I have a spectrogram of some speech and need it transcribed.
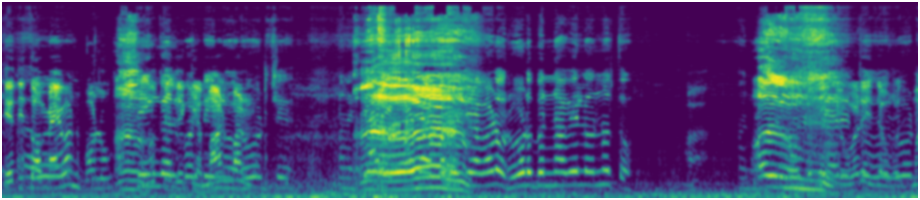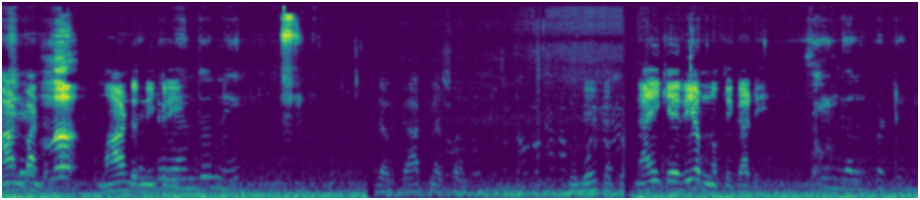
તેથી તો અમે આવ્યા ને બોલું સિંગલ જગ્યા. રોડ છે. અને ત્યારે વાળો રોડ બનાવેલો નતો માંડ માંડ માંડ નીકળી. વાંધો નહીં. નાઈ કે રેમ નહોતી ગાડી. સિંગલ પટ્ટીનો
